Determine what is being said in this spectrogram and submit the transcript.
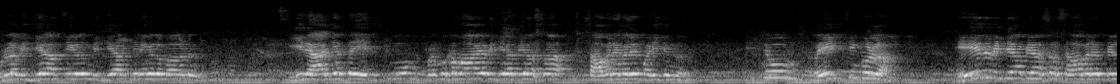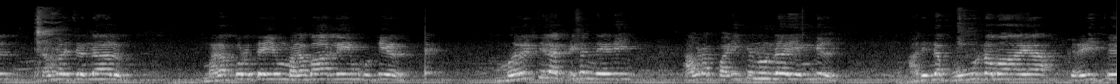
ഉള്ള വിദ്യാർത്ഥികളും വിദ്യാർത്ഥിനികളുമാണ് ഈ രാജ്യത്തെ ഏറ്റവും പ്രമുഖമായ വിദ്യാഭ്യാസ സ്ഥാപനങ്ങളിൽ പഠിക്കുന്നത്. ഏറ്റവും റേറ്റിംഗ് ഉള്ള ഏത് വിദ്യാഭ്യാസ സ്ഥാപനത്തിൽ നമ്മൾ ചെന്നാലും മലപ്പുറത്തെയും മലബാറിലെയും കുട്ടികൾ മെറിറ്റിൽ അഡ്മിഷൻ നേടി അവിടെ പഠിക്കുന്നുണ്ട് എങ്കിൽ അതിന്റെ പൂർണമായ ക്രെഡിറ്റ്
